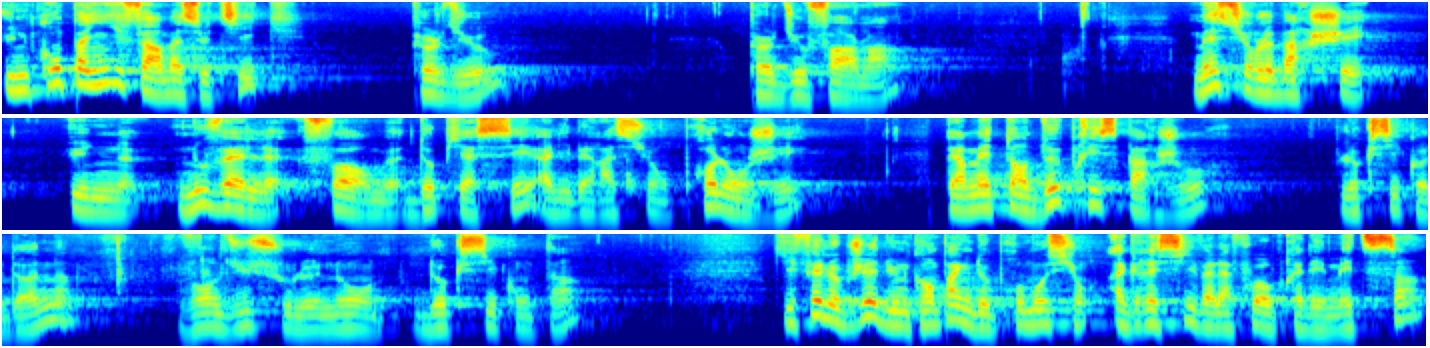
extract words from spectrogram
une compagnie pharmaceutique, Purdue, Purdue Pharma, met sur le marché une nouvelle forme d'opiacé à libération prolongée permettant deux prises par jour, l'oxycodone, vendu sous le nom d'oxycontin, qui fait l'objet d'une campagne de promotion agressive à la fois auprès des médecins,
